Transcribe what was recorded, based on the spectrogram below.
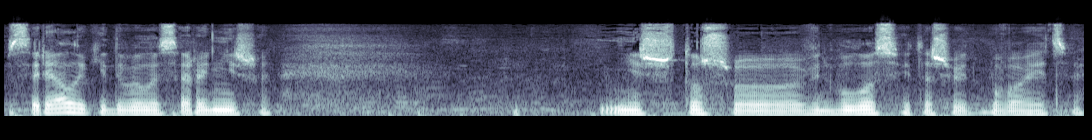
серіали, які дивилися раніше, ніж те, що відбулося і те, що відбувається.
